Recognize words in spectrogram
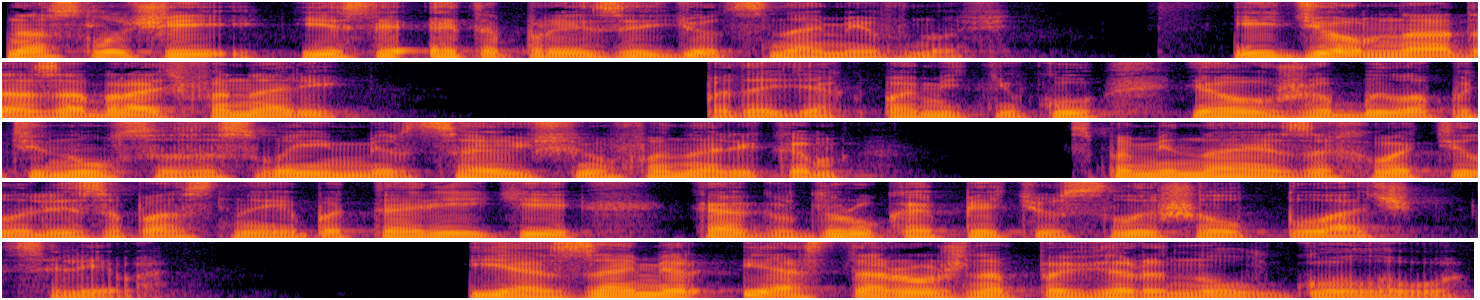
на случай, если это произойдет с нами вновь. Идем, надо забрать фонари. Подойдя к памятнику, я уже было потянулся за своим мерцающим фонариком, вспоминая, захватил ли запасные батарейки, как вдруг опять услышал плач слева. Я замер и осторожно повернул голову.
